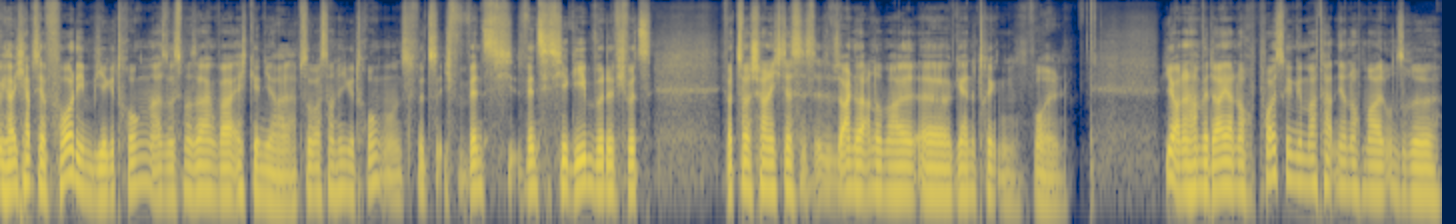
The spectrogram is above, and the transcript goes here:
ja, ich habe es ja vor dem Bier getrunken, also muss man sagen, war echt genial. Habe sowas noch nie getrunken und es ich, wenn es es hier geben würde, ich würde ich würde wahrscheinlich das, das ein oder andere Mal äh, gerne trinken wollen. Ja, und dann haben wir da ja noch Päuschen gemacht, hatten ja noch mal unsere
